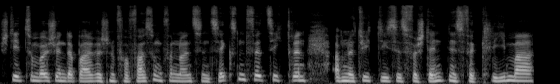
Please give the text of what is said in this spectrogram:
steht zum Beispiel in der Bayerischen Verfassung von 1946 drin. Aber natürlich dieses Verständnis für Klima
